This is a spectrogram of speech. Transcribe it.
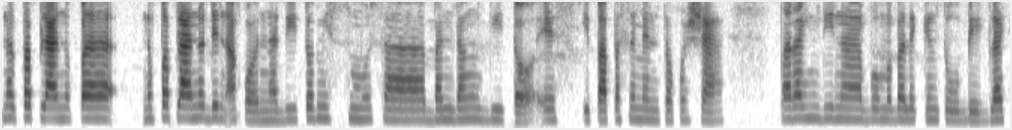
nagpaplano pa nagpaplano din ako na dito mismo sa bandang dito is ipapasemento ko siya para hindi na bumabalik yung tubig. Like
